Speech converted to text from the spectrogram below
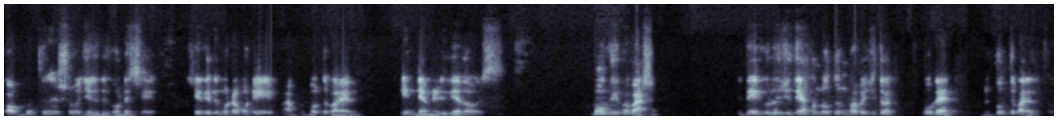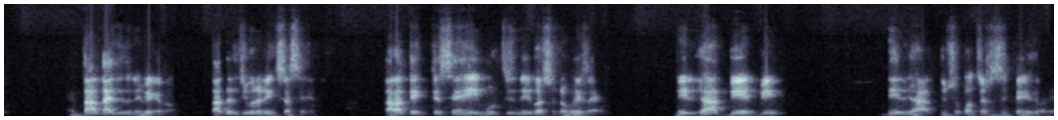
অভ্যুত্থানের সময় যেগুলি ঘটেছে, সেগুলি মোটামুটি আপনি বলতে পারেন ইনডেমনিটি দিয়ে দেওয়া হয়েছে। মৌখিকভাবে আসে। কিন্তু এগুলো যদি এখন নতুন ভাবে যদি তোলেন তুলতে পারেন তো তার দায়িত্ব নেবে কেন? তাদের জীবনে রিক্স আছে। তারা দেখতেছে এই মুহূর্তে যদি নির্বাচনটা হয়ে যায়। নির্ঘাত বিএনপি নির্ঘাত দুইশো পঞ্চাশ সিট পেয়ে যেতে পারে।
